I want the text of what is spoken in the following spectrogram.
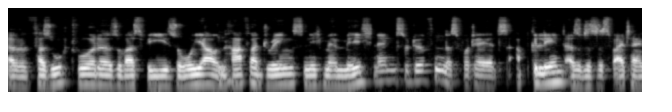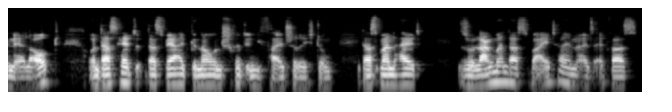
äh, versucht wurde, sowas wie Soja- und Haferdrinks nicht mehr Milch nennen zu dürfen. Das wurde ja jetzt abgelehnt, also das ist weiterhin erlaubt. Und das, das wäre halt genau ein Schritt in die falsche Richtung. Dass man halt, solange man das weiterhin als etwas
